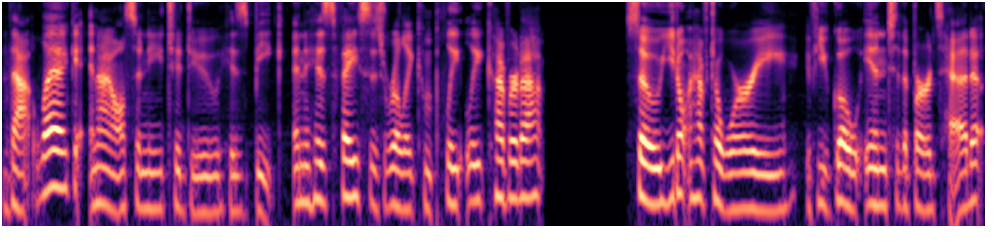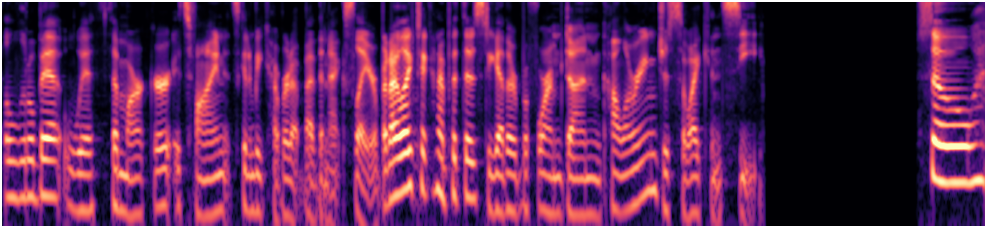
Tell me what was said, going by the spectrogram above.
that leg. And I also need to do his beak. And his face is really completely covered up. So you don't have to worry if you go into the bird's head a little bit with the marker. It's fine. It's going to be covered up by the next layer. But I like to kind of put those together before I'm done coloring just so I can see. So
